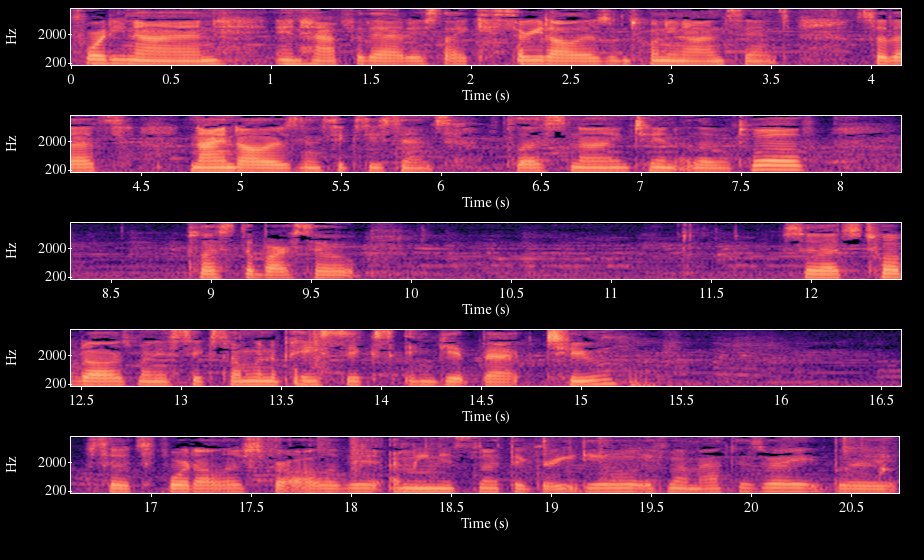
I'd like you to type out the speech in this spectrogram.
49 and half of that is like three dollars and 29 cents so that's nine dollars and 60 cents plus 9 10 11 12 plus the bar soap. So that's $12 minus 6 So I'm to pay 6 and get back 2 So it's $4 for all of it. I mean, it's not the great deal if my math is right. But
